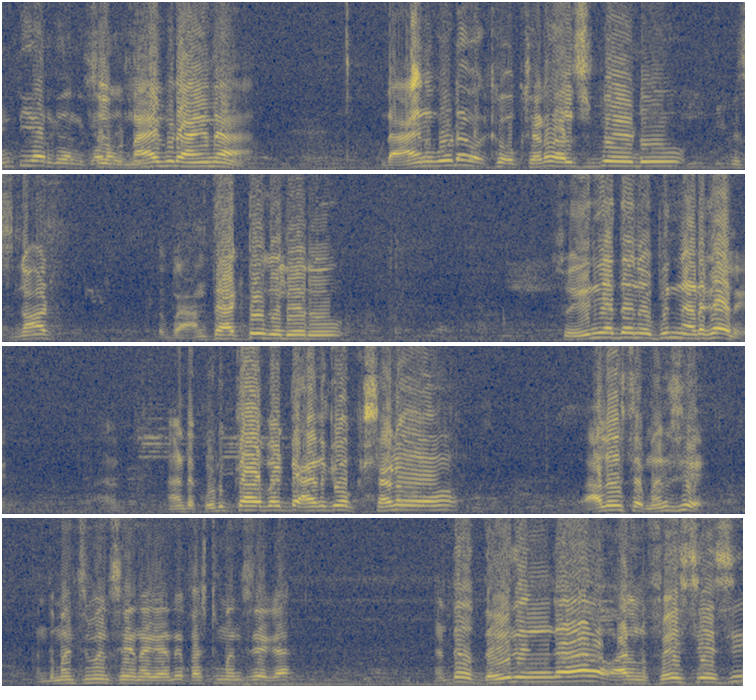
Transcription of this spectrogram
ఎన్టీఆర్ సో ఇప్పుడు నాయకుడు ఆయన. అంటే ఆయన కూడా ఒక క్షణం అలసిపోయాడు. ఇట్స్ నాట్ అంత యాక్టివ్గా లేరు. సో ఏం చేద్దాం ఒపీనియన్ అడగాలి. అంటే కొడుకు కాబట్టి ఆయనకి ఒక క్షణం ఆలోచిస్తారు మనిషే. ఎంత మంచి మనిషి అయినా కానీ ఫస్ట్ మనిషేగా. అంటే ధైర్యంగా వాళ్ళని ఫేస్ చేసి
